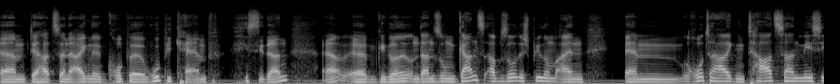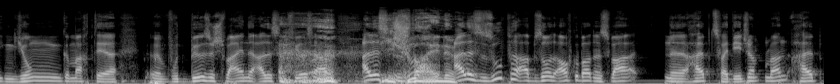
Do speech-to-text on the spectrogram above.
Ähm, der hat seine eigene Gruppe Whoopi Camp, hieß sie dann, ja, ähm, gegründet und dann so ein ganz absurdes Spiel um einen ähm, rothaarigen Tarzan-mäßigen Jungen gemacht, der, äh, wo böse Schweine alles entführt haben. Alles Die Schweine. Alles super absurd aufgebaut und es war eine halb 2D Jump'n'Run, halb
